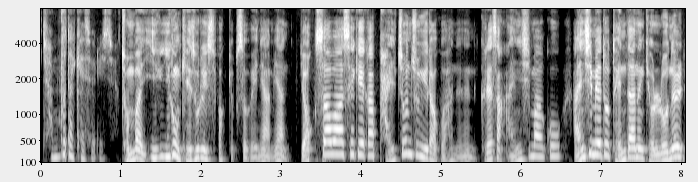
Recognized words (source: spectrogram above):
전부 다 개소리죠. 정말 이, 이건 개소리일 수밖에 없어. 왜냐하면 역사와 세계가 발전 중이라고 하는 그래서 안심하고 안심해도 된다는 결론을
